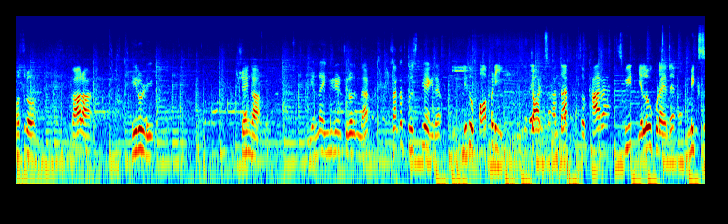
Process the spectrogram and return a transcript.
ಮೊಸರು, ಖಾರ, ಈರುಳ್ಳಿ, ಶೇಂಗಾ, ಎಲ್ಲ ಇಂಗ್ರೀಡಿಯೆಂಟ್ಸ್ ಇರೋದ್ರಿಂದ ಸಖತ್ ಕ್ರಿಸ್ಪಿ ಆಗಿದೆ. ಇದು ಪಾಪಡಿ ಚಾಟ್ಸ್ ಅಂತ ಸೊ ಖಾರ ಸ್ವೀಟ್ ಎಲ್ಲವೂ ಕೂಡ ಇದೆ. ಮಿಕ್ಸ್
